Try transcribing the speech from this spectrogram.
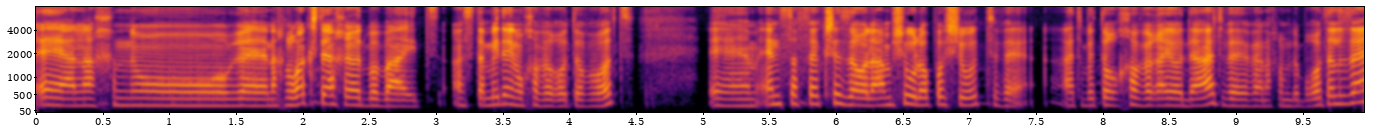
אה, אנחנו, אה, אנחנו רק שתי אחיות בבית, אז תמיד היינו חברות טובות. אה, אין ספק שזה עולם שהוא לא פשוט, ואת בתור חברה יודעת, ואנחנו מדברות על זה.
